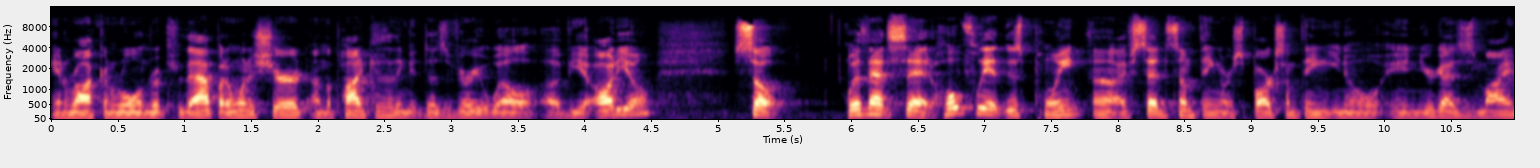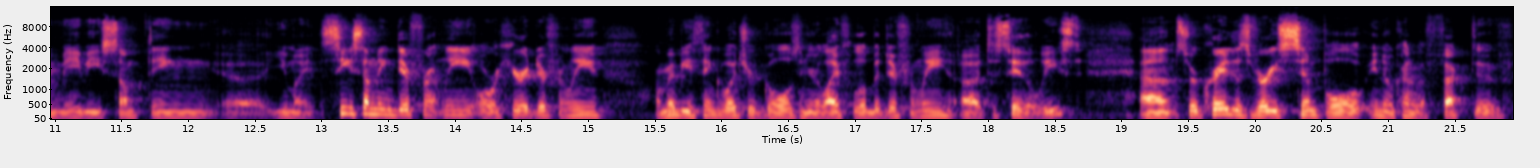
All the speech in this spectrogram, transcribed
and rock and roll and rip through that. But I want to share it on the podcast. I think it does very well via audio. So with that said, hopefully at this point, uh, I've said something or sparked something, you know, in your guys' mind. Maybe something uh, you might see something differently or hear it differently, or maybe you think about your goals in your life a little bit differently, uh, to say the least. Um, so, created this very simple, you know, kind of effective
